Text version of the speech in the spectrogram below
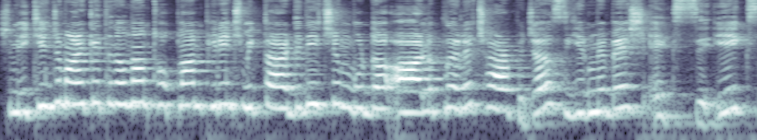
Şimdi ikinci marketten alınan toplam pirinç miktarı dediği için burada ağırlıklarla çarpacağız. 25 eksi x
